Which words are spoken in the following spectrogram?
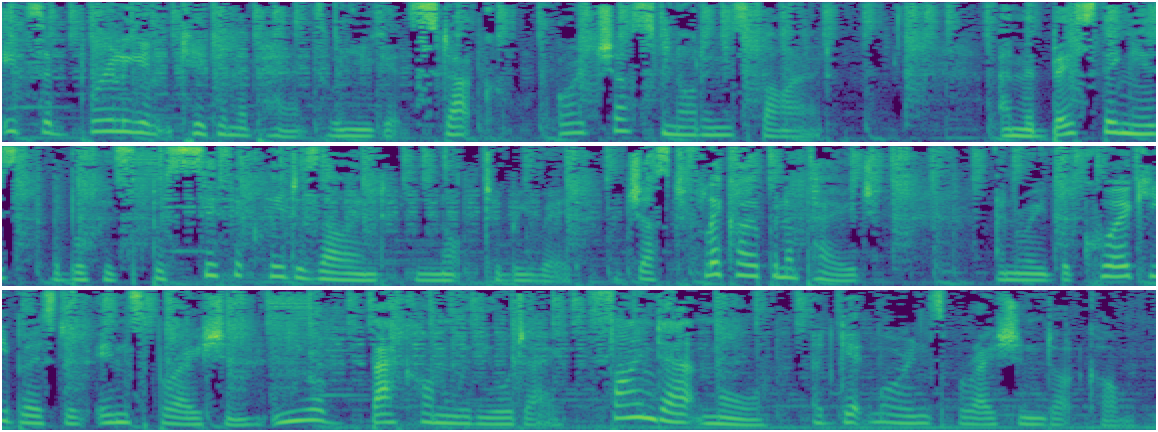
It's a brilliant kick in the pants when you get stuck or are just not inspired. And the best thing is, the book is specifically designed not to be read. Just flick open a page and read the quirky burst of inspiration, and you are back on with your day. Find out more at getmoreinspiration.com.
